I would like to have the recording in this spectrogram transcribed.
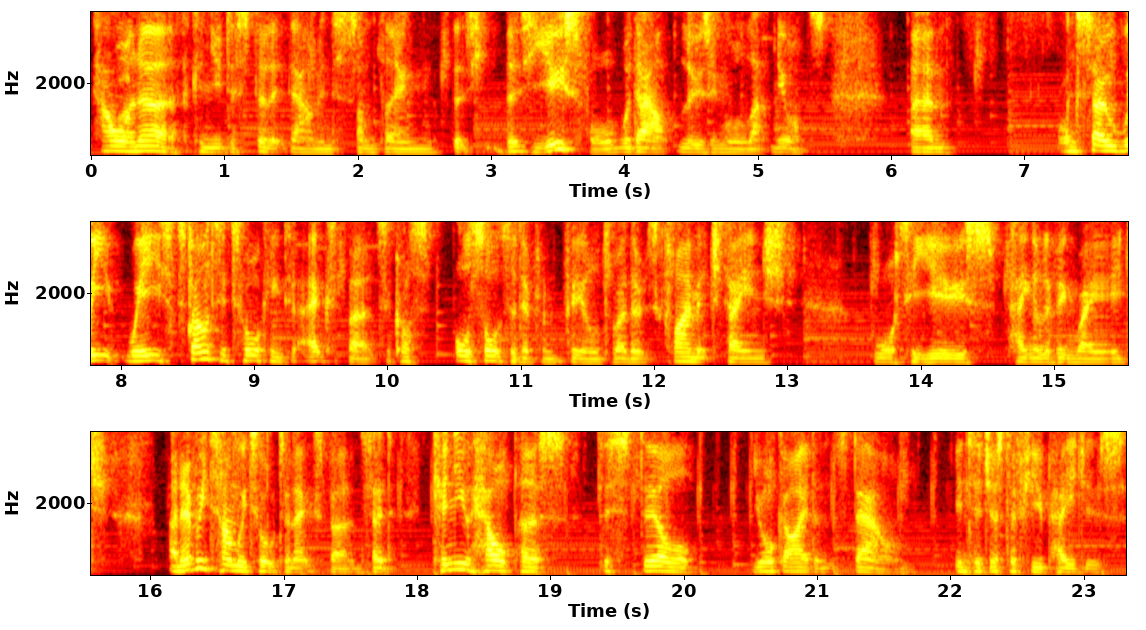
how on earth can you distill it down into something that's that's useful without losing all that nuance? Um, and so we we started talking to experts across all sorts of different fields, whether it's climate change, water use, paying a living wage. And every time we talked to an expert and said, "Can you help us distill your guidance down into just a few pages?"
